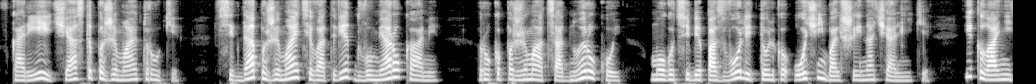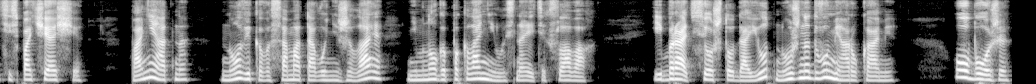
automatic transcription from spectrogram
В Корее часто пожимают руки. Всегда пожимайте в ответ двумя руками. Рукопожиматься одной рукой могут себе позволить только очень большие начальники. И кланяйтесь почаще. Понятно. Новикова, сама того не желая, немного поклонилась на этих словах. И брать все, что дают, нужно двумя руками. О, боже,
